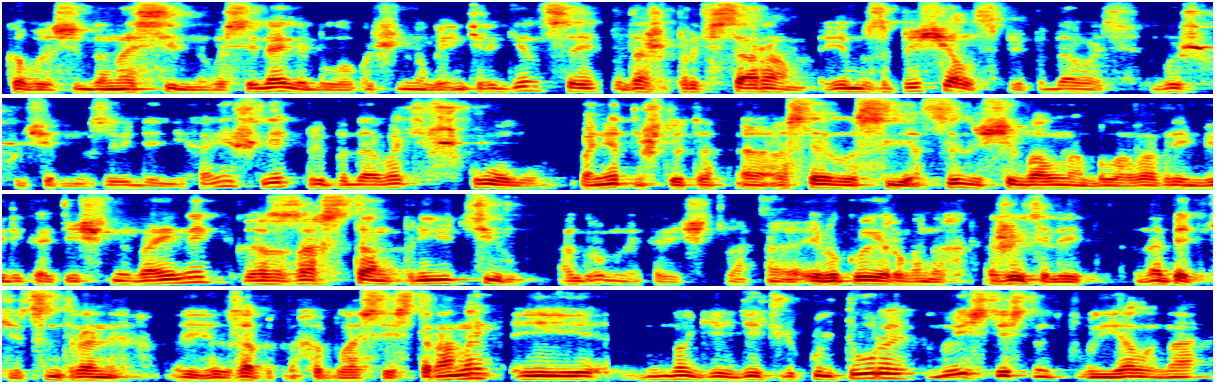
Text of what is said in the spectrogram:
кого сюда насильно выселяли, было очень много интеллигенции, даже профессорам. Им запрещалось преподавать в высших учебных заведениях. Они шли преподавать в школу. Понятно, что это э, оставило след. Следующая волна была во время Великой Отечественной войны. Казахстан приютил огромное количество э, эвакуированных жителей, опять-таки, центральных и западных областей страны. И многие деятели культуры, ну, естественно, это влияло на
